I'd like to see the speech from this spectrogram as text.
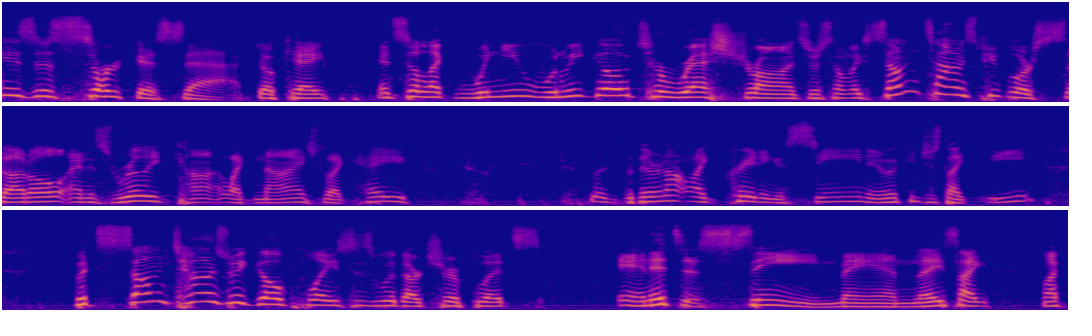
is a circus act, okay? And so like when you when we go to restaurants or something, like sometimes people are subtle and it's really like nice, like hey, they're like they have triplets, but they're not like creating a scene and we can just like eat. But sometimes we go places with our triplets and it's a scene, man. It's like like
